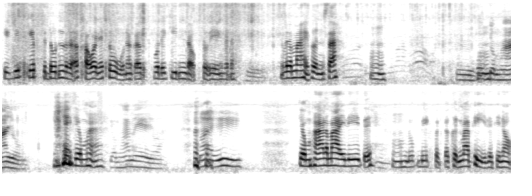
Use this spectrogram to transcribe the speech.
พริกดิบเก็บจะดุนแล้วเอาเขาไว้ในตู้นะก็บ่ได้กินดอกตัวเองก็ได้เลยมาให้เพิ่นซะอืมอืมพวกจมหาอยู่เกี่ยวมาจมหาแม่อยู่อะไม่อีจมหาละไม้ดีเต้ลูกดิกเปิดก็ขึ้นมาผีเลยพี่น้อง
